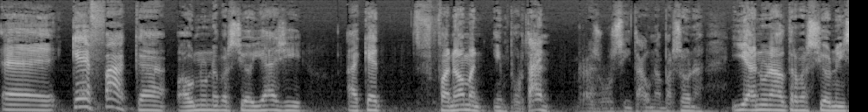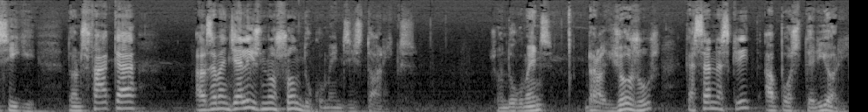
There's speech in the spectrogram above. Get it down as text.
Eh, què fa que en una versió hi hagi aquest fenomen important, ressuscitar una persona, i en una altra versió no hi sigui? Doncs fa que els evangelis no són documents històrics, són documents religiosos que s'han escrit a posteriori.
